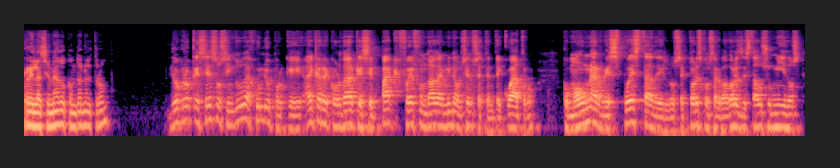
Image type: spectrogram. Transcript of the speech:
relacionado con Donald Trump? Yo creo que es eso, sin duda, Julio, porque hay que recordar que CEPAC fue fundada en 1974 como una respuesta de los sectores conservadores de Estados Unidos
